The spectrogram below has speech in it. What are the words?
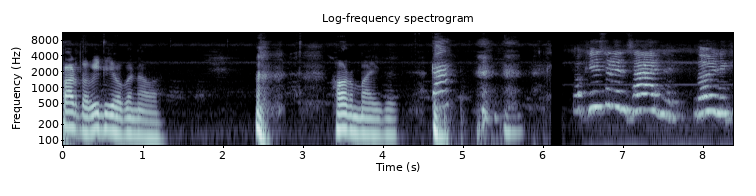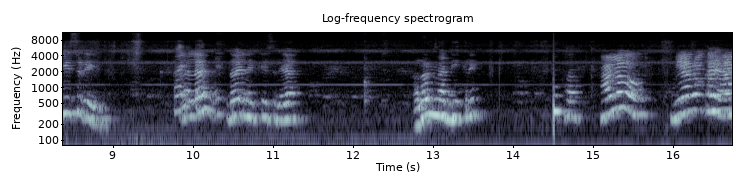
પાડતો વીડિયો બનાવવા. હર માય ગઈ તો ખીચડી ને ને દહીં ની ખીચડી. હાલે દહીં ની ખીચડી હા. હલો ના દીકરી. હલો વેરો કરવા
